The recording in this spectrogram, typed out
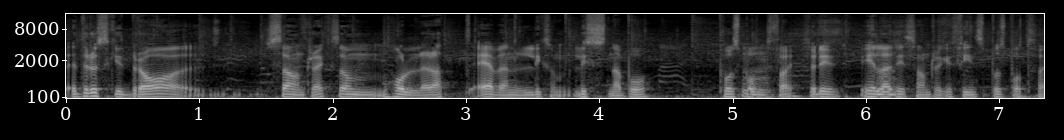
ett ruskigt bra soundtrack som håller att även liksom lyssna på på Spotify. För det, hela Mm. det soundtracket finns på Spotify.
